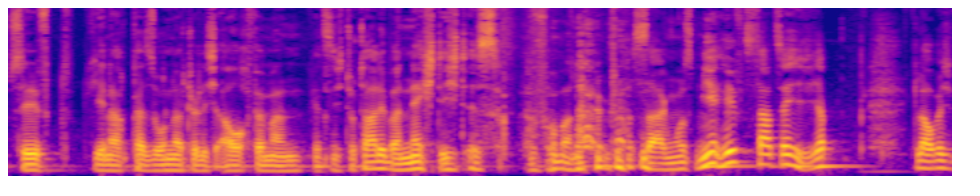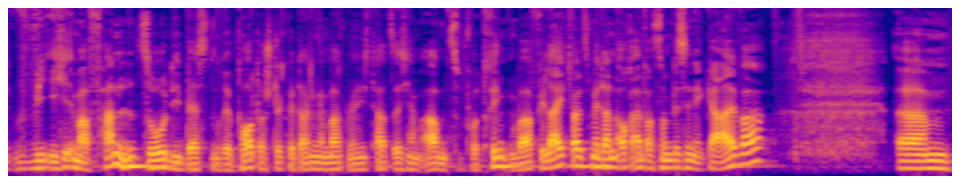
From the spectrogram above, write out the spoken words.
Es hilft je nach Person natürlich auch, wenn man jetzt nicht total übernächtigt ist, bevor man da irgendwas sagen muss. Mir hilft es tatsächlich. Ich habe, glaube ich, wie ich immer fand, so die besten Reporterstücke dann gemacht, wenn ich tatsächlich am Abend zuvor trinken war. Vielleicht, weil es mir dann auch einfach so ein bisschen egal war. Ähm,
